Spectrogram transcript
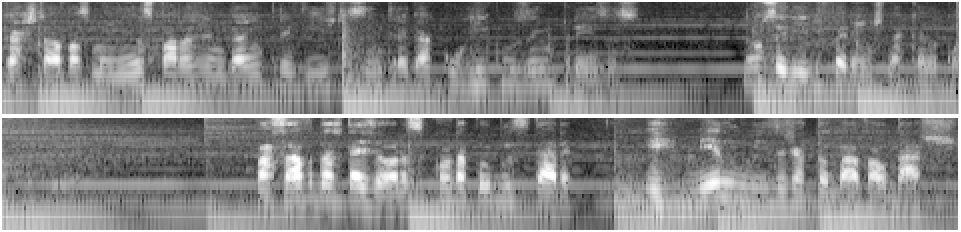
Gastava as manhãs para agendar entrevistas e entregar currículos em empresas. Não seria diferente naquela quarta-feira. Passava das 10 horas quando a publicitária Hermê Luiza Jatobá Valdache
